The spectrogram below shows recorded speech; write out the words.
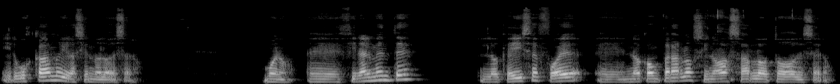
Ir buscando y ir haciéndolo de cero. Bueno, eh, finalmente lo que hice fue eh, no comprarlo, sino hacerlo todo de cero.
